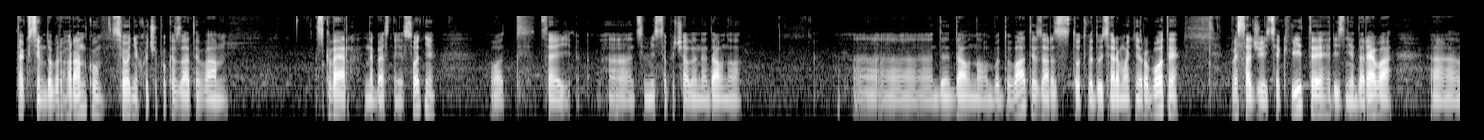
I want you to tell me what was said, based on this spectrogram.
Так, всім доброго ранку. Сьогодні хочу показати вам сквер Небесної Сотні. От цей, е, це місце почали недавно, е, недавно будувати. Зараз тут ведуться ремонтні роботи, висаджуються квіти, різні дерева. Е,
